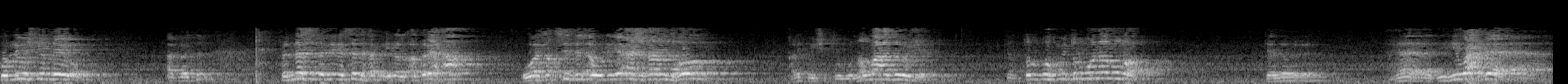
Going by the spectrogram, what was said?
قل لي وش كان غيره؟ أبدا. فالناس الذين تذهب إلى الأضرحة وتقصيد الأولياء أشغل عندهم قال لك يطلبون الله عز وجل. كان طلبهم يطلبون الله. كذا. هذه وحدها.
